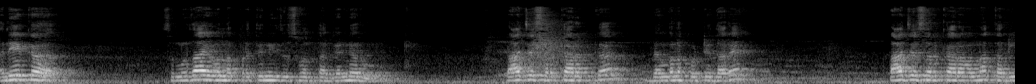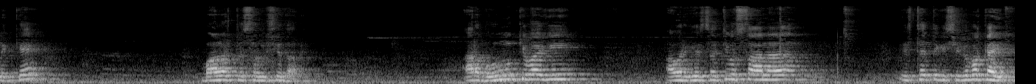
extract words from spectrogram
ಅನೇಕ ಸಮುದಾಯವನ್ನು ಪ್ರತಿನಿಧಿಸುವಂಥ ಗಣ್ಯರು ರಾಜ್ಯ ಸರ್ಕಾರಕ್ಕೆ ಬೆಂಬಲ ಕೊಟ್ಟಿದ್ದಾರೆ. ರಾಜ್ಯ ಸರ್ಕಾರವನ್ನು ತರಲಿಕ್ಕೆ ಭಾಳಷ್ಟು ಶ್ರಮಿಸಿದ್ದಾರೆ. ಆದರೆ ಬಹುಮುಖ್ಯವಾಗಿ ಅವರಿಗೆ ಸಚಿವ ಸ್ಥಾನ ಇಷ್ಟೊತ್ತಿಗೆ ಸಿಗಬೇಕಾಯಿತು.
